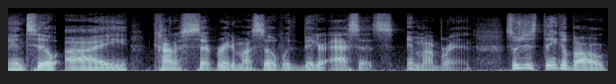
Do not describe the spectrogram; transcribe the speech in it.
until I kind of separated myself with bigger assets in my brand. So just think about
